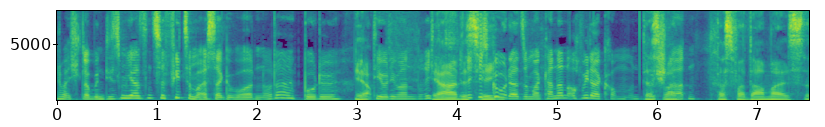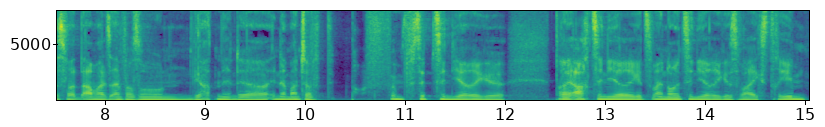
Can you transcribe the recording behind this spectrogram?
Aber ich glaube, in diesem Jahr sind sie Vizemeister geworden, oder? Bode, ja. die, die waren richtig, ja, deswegen, richtig gut. Also man kann dann auch wiederkommen und das durchstarten. War, das war damals, das war damals einfach so ein, wir hatten in der, in der Mannschaft fünf 17-Jährige, drei 18-Jährige, zwei 19-Jährige, es war extrem.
